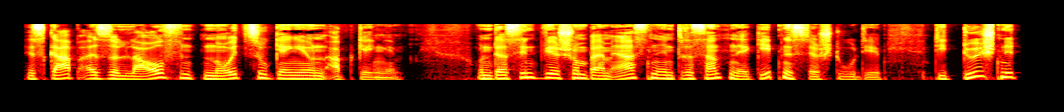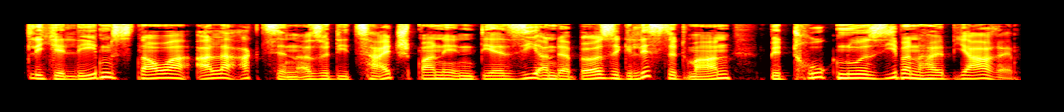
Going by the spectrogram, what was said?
Es gab also laufend Neuzugänge und Abgänge. Und da sind wir schon beim ersten interessanten Ergebnis der Studie. Die durchschnittliche Lebensdauer aller Aktien, also die Zeitspanne, in der sie an der Börse gelistet waren, betrug nur siebeneinhalb Jahre.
